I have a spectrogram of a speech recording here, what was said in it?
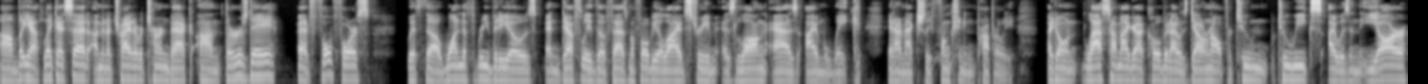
Um, but yeah, like I said, I'm going to try to return back on Thursday at full force with uh, one to three videos and definitely the Phasmophobia live stream as long as I'm awake and I'm actually functioning properly. I don't. Last time I got COVID, I was down and out for two two weeks. I was in the ER.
